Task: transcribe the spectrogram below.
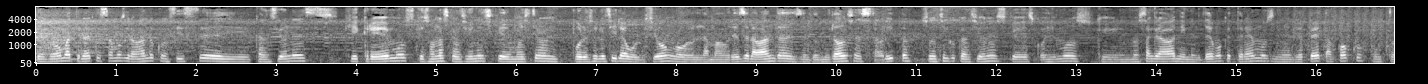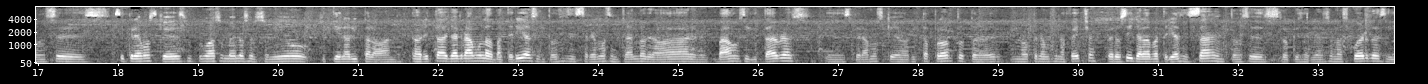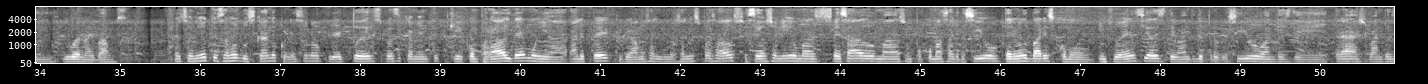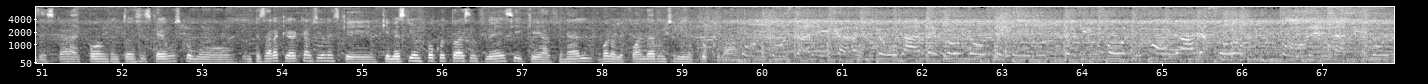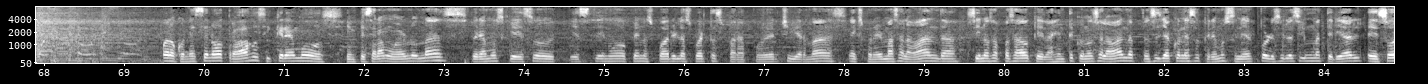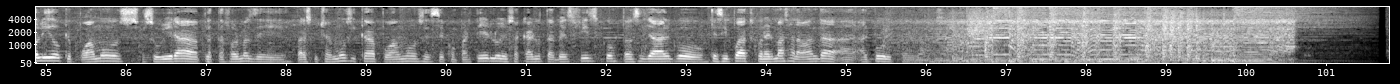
El nuevo material que estamos grabando consiste de canciones que creemos que son las canciones que demuestran, por decirlo así, la evolución o la madurez de la banda desde el 2011 hasta ahorita. Son cinco canciones que escogimos que no están grabadas ni en el demo que tenemos, ni en el EP tampoco. Entonces, sí creemos que es más o menos el sonido que tiene ahorita la banda. Ahorita ya grabamos las baterías, entonces estaremos entrando a grabar bajos y guitarras. Eh, esperamos que ahorita pronto, todavía no tenemos una fecha, pero sí, ya las baterías están, entonces lo que serían son las cuerdas y, y bueno, ahí vamos. El sonido que estamos buscando con este nuevo proyecto es básicamente que comparado al demo y a- al EP que grabamos en los años pasados, sea un sonido más pesado, más un poco más agresivo. Tenemos varias como influencias de bandas de progresivo, bandas de trash, bandas de ska, de punk. Entonces queremos como empezar a crear canciones que, que mezclen un poco toda esa influencia y que al final, bueno, le puedan dar un sonido propio. Bueno, con este nuevo trabajo sí queremos empezar a movernos más. Esperamos que eso, este nuevo EP nos pueda abrir las puertas para poder chiviar más, exponer más a la banda. Sí nos ha pasado que la gente conoce a la banda, entonces ya con eso queremos tener, por decirlo así, un material eh, sólido que podamos subir a plataformas de para escuchar música, podamos este, compartirlo y sacarlo tal vez físico. Entonces ya algo que sí pueda exponer más a la banda, al público, digamos.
